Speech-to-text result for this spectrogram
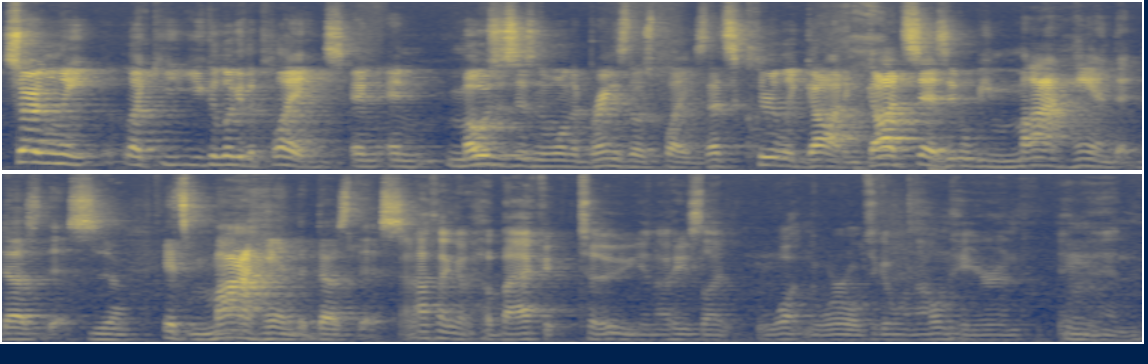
certainly, like you, you could look at the plagues, and, and Moses isn't the one that brings those plagues. That's clearly God. And God says, It will be my hand that does this. Yeah. It's my hand that does this. And I think of Habakkuk too. You know, he's like, "What in the world's going on here?" And and, Mm. and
